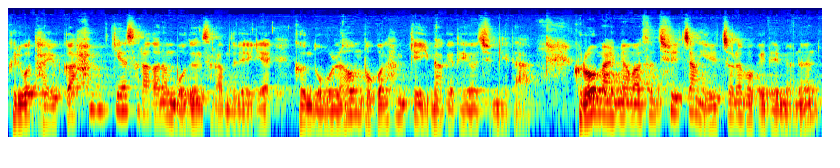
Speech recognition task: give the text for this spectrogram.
그리고 다윗과 함께 살아가는 모든 사람들에게 그 놀라운 복은 함께 임하게 되어집니다. 그로 말미암아서 7장 1절에 보게 되면은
